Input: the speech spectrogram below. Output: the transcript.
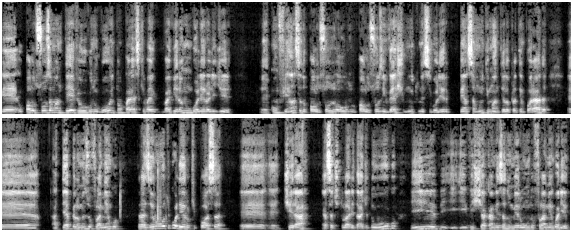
é, o Paulo Souza manteve o Hugo no gol, então parece que vai, vai virando um goleiro ali de é, confiança do Paulo Souza, ou o Paulo Souza investe muito nesse goleiro, pensa muito em mantê-lo para a temporada, é, até pelo menos o Flamengo trazer um outro goleiro que possa é, é, tirar essa titularidade do Hugo e, e, e, vestir a camisa número um do Flamengo ali.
